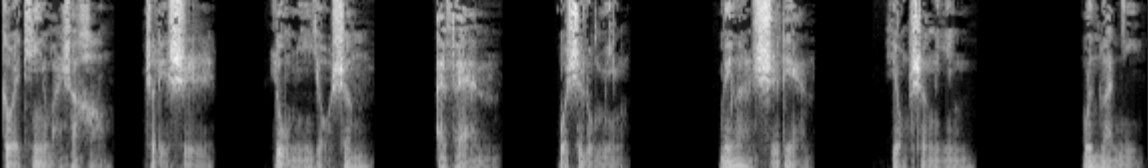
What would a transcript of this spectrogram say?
各位听友晚上好，这里是鲁明有声 FM，我是鲁明，每晚十点用声音温暖你。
